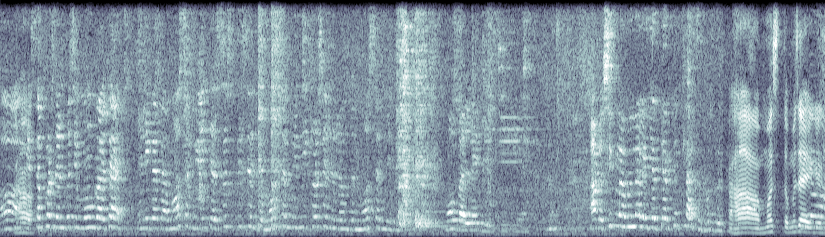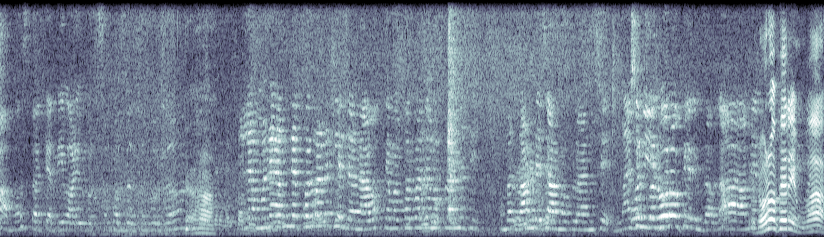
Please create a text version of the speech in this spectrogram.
હા. સફરજન પછી મોંઘા થાય. એની કરતા મોસંબી અત્યારે સસ્તી છે ને તો મોસંબી નીકળશે ને એટલે હું મોસંબી મોબાઈલ લઈ દઈશ આપણે શિમલા મનાલી ગયા ત્યારે કેટલા સફરજન? હા મસ્ત મજા આવી ગઈ. મસ્ત. અત્યારે દિવાળી ઉપર સફરજન સફરજન. હા. એટલે મને અમને ફરવા નથી લઈ જવાના. આ વખતે અમારે ફરવા જવાનો પ્લાન નથી. અમારે ગામડે જવાનો પ્લાન છે. માસીની રોરો ફેરીને જવાના. રોરો ફેરી વાહ.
